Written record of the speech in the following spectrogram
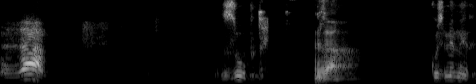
За. Зуб, За. Кузьміних.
